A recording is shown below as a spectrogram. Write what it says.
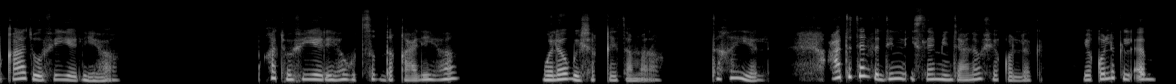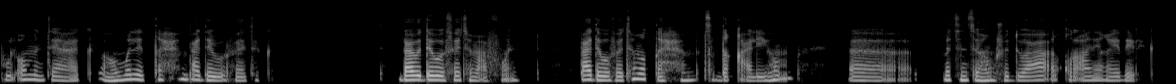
بقات وفية ليها. بقات وفية ليها وتصدق عليها ولو بشق تمرة تخيل. عادةً في الدين الإسلامي نتاعنا وش يقول لك؟ يقول لك الأب والأم نتاعك هما اللي تطيحهم بعد وفاتك، بعد وفاتهم عفوًا، بعد وفاتهم تطيحهم تصدق عليهم آآ ما تنساهمش الدعاء القرآني غير ذلك،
